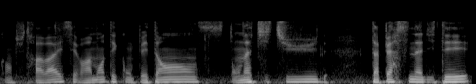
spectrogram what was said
quand tu travailles, c'est vraiment tes compétences, ton attitude, ta personnalité,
